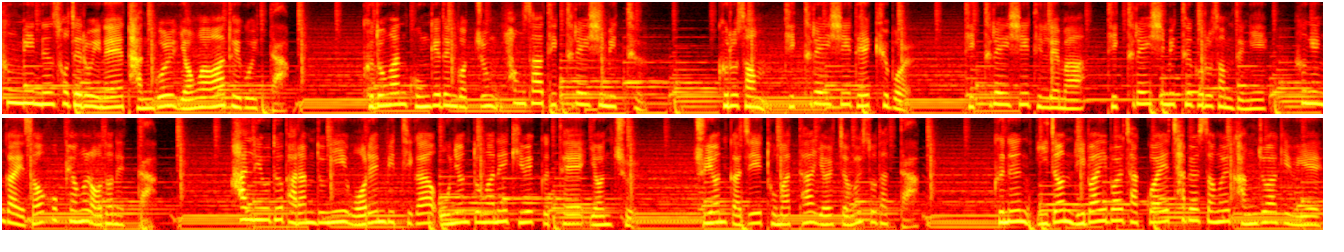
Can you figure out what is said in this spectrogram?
흥미있는 소재로 인해 단골 영화화되고 있다. 그동안 공개된 것 중 형사 딕 트레이시 미트, 그루섬, 딕 트레이시 대 큐볼, 딕 트레이시 딜레마, 딕 트레이시 미트 그루섬 등이 흥행가에서 호평을 얻어냈다. 할리우드 바람둥이 워렌 비티가 5년 동안의 기획 끝에 연출, 주연까지 도맡아 열정을 쏟았다. 그는 이전 리바이벌 작과의 차별성을 강조하기 위해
